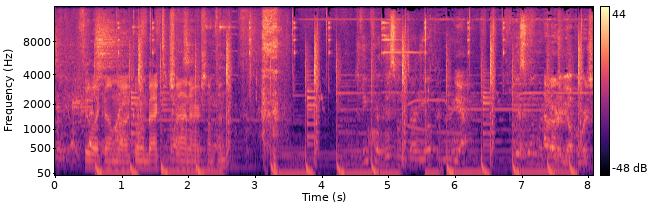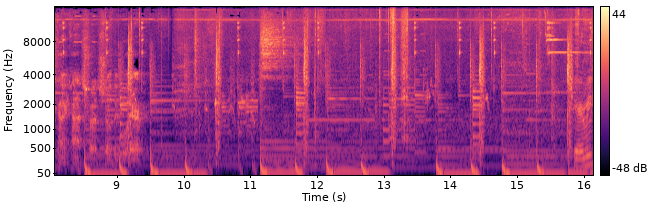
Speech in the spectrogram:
I feel like I'm uh, going back to China or something. I think for this one it's already open, right? Yeah. This one we're Have already open. We're just gonna kind of show, show the glare. Jeremy?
